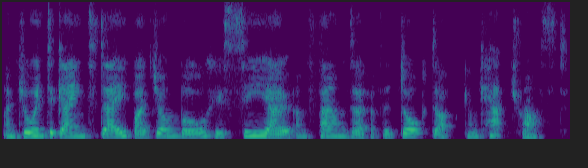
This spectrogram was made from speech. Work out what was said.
I'm joined again today by Jon Bull, who's CEO and founder of the Dog, Duck and Cat Trust.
